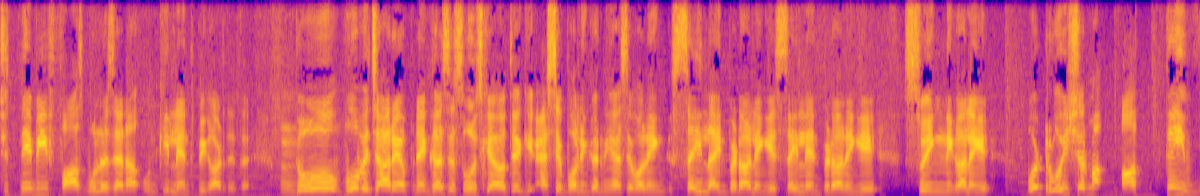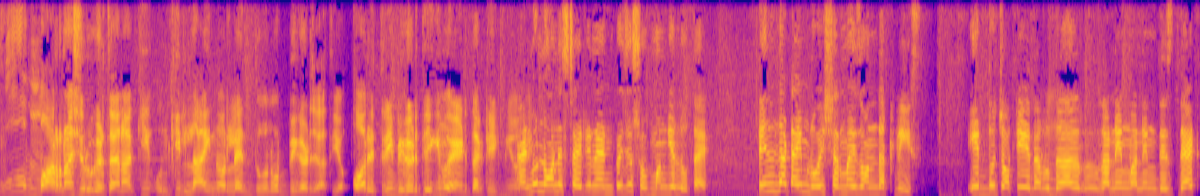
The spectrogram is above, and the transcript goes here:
जितने भी फास्ट बॉलर्स है ना उनकी लेंथ बिगाड़ देता है। तो वो बेचारे अपने घर से सोच के आए होते हैं कि ऐसे बॉलिंग करनी है ऐसे बॉलिंग सही लाइन पे डालेंगे सही लेंथ पे डालेंगे स्विंग निकालेंगे। बट रोहित शर्मा आते ही वो मारना शुरू करता है ना कि उनकी लाइन और लेंथ दोनों बिगड़ जाती है। और इतनी बिगड़ती है कि वो एंड तक ठीक नहीं होती। एंड वो नॉन स्ट्राइकर एंड पे जो शुभमन गिल होता है till the time Rohit Sharma is on the crease एक दो चौके इधर उधर run in one in this that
